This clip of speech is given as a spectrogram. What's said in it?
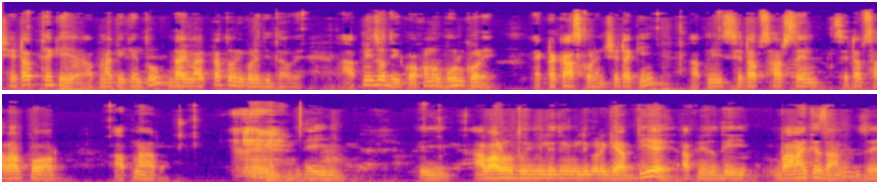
সেটার থেকে আপনাকে কিন্তু ডাইমার্কটা তৈরি করে দিতে হবে। আপনি যদি কখনো ভুল করে একটা কাজ করেন, সেটা কি? আপনি সেট আপ ছাড়ছেন সেট আপ ছাড়ার পর আপনার এই এই আবারও দুই মিলি দুই মিলি করে গ্যাপ দিয়ে আপনি যদি বানাইতে যান যে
